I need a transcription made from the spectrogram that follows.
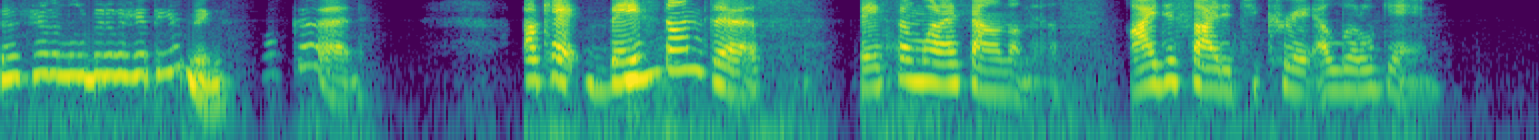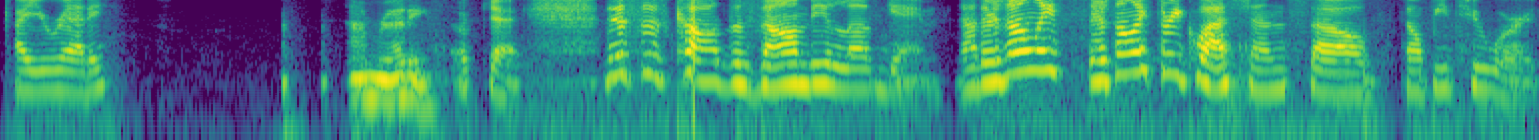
does have a little bit of a happy ending. Well, good. Okay, based on this, based on what I found on this, I decided to create a little game. Are you ready? I'm ready. Okay. This is called the zombie love game. Now there's only there's only 3 questions, so don't be too worried.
